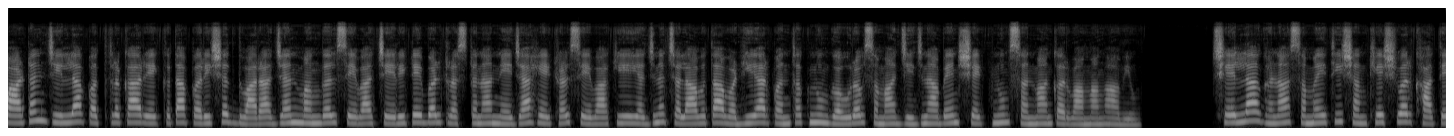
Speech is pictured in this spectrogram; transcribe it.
પાટણ જિલ્લા પત્રકાર એકતા પરિષદ દ્વારા જનમંગલ સેવા ચેરિટેબલ ટ્રસ્ટના નેજા હેઠળ સેવાકીય યજ્ઞ ચલાવતા વઢિયાર પંથકનું ગૌરવ સમાજ જીજનાબેન શેઠનું સન્માન કરવામાં આવ્યું. છેલ્લા ઘણા સમયથી શંખેશ્વર ખાતે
